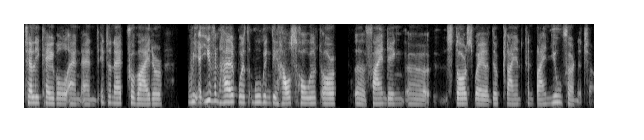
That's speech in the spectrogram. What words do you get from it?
telecable and, and internet provider. We even help with moving the household or uh, finding uh, stores where the client can buy new furniture.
